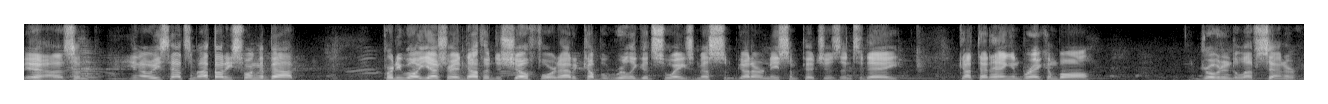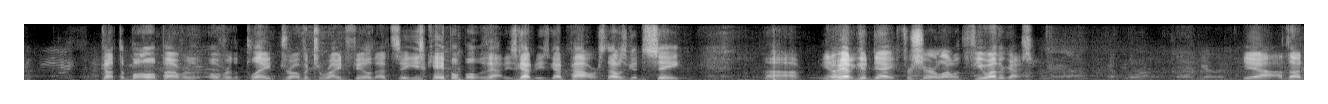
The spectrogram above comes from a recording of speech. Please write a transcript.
Yeah, some, you know, he's had some. I thought he swung the bat pretty well yesterday. Had nothing to show for it. Had a couple really good swings. Missed some, got underneath some pitches, and today got that hanging breaking ball. Drove it into left center. Got the ball up over over the plate. Drove it to right field. That's he's capable of that. He's got he's got power. So that was good to see. Uh, you know, he had a good day for sure, along with a few other guys. Yeah, I thought,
